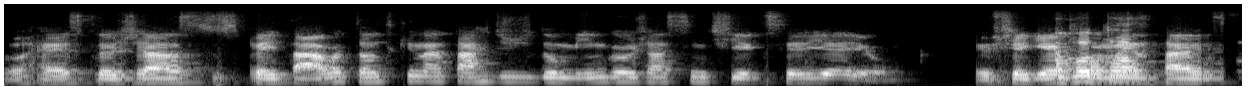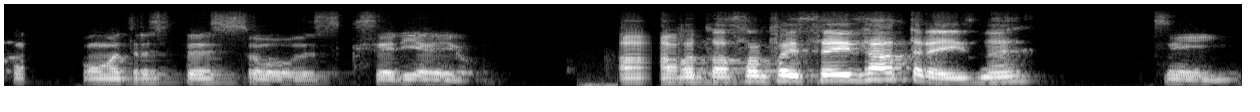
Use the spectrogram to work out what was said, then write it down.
O resto eu já suspeitava, tanto que na tarde de domingo eu já sentia que seria eu. Eu cheguei a, a comentar isso com, com, outras pessoas, que seria eu. A votação foi 6 a 3 né? Sim.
